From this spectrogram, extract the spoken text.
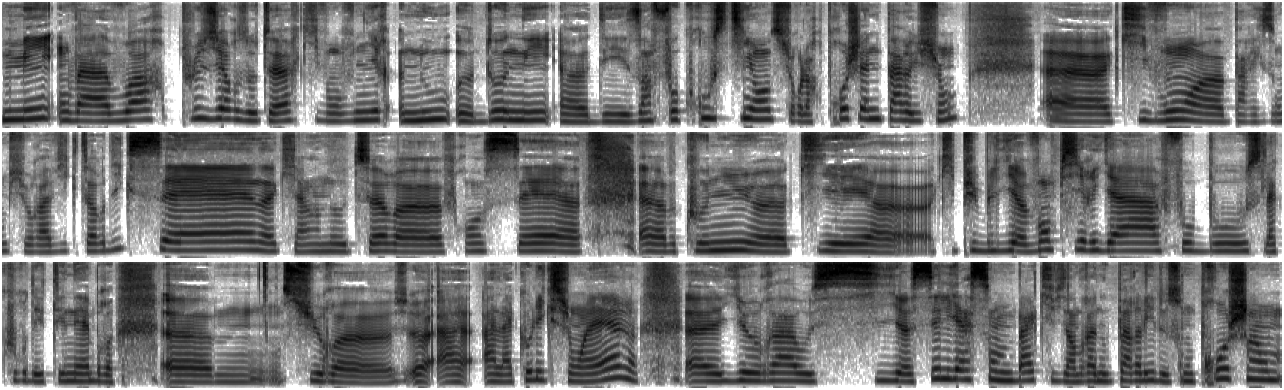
mais on va avoir plusieurs auteurs qui vont venir nous euh, donner euh, des infos croustillantes sur leur prochaine parution, euh, qui vont, par exemple, il y aura Victor Dixon, qui est un auteur français connu, qui est qui publie Vampiria, Phobos, La Cour des Ténèbres sur à, la collection R. il y aura aussi Célia Samba qui viendra nous parler de son prochain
